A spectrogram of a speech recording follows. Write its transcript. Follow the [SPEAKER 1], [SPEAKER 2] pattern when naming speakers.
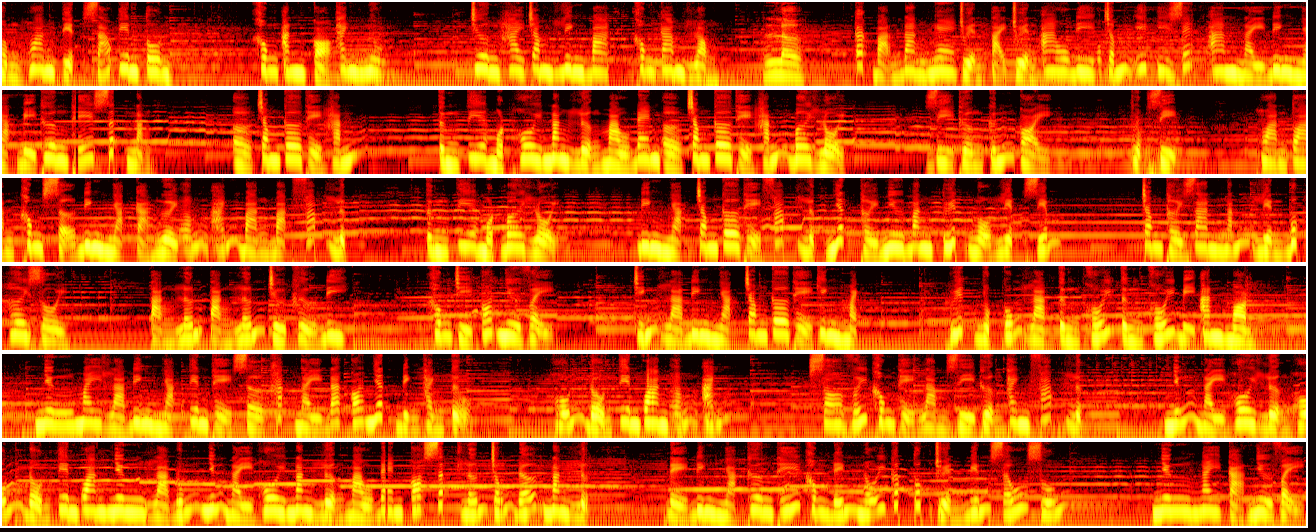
[SPEAKER 1] hồng hoang tiệt giáo tiên tôn. Không ăn cỏ thanh ngư. Chương 203 Không cam lòng. L. Các bạn đang nghe chuyện tại chuyện Audi.xyz An này đinh nhạc bị thương thế rất nặng. Ở trong cơ thể hắn, Từng tia một hôi năng lượng màu đen ở trong cơ thể hắn bơi lội. Dị thường cứng còi Tuyệt dị. Hoàn toàn không sợ đinh nhạc cả người ấm ánh bàng bạc pháp lực. Từng tia một bơi lội. Đinh nhạc trong cơ thể pháp lực nhất thời như băng tuyết ngộ liệt diễm. Trong thời gian ngắn liền bốc hơi rồi. Tảng lớn tảng lớn trừ khử đi. Không chỉ có như vậy, Chính là đinh nhạc trong cơ thể kinh mạch. Huyết nhục cũng là từng khối từng khối bị ăn mòn. Nhưng may là đinh nhạc tiên thể sờ khắc này đã có nhất định thành tựu. Hốn độn tiên quang ấm ánh. So với không thể làm gì thượng thanh pháp lực. Những này hôi lượng hốn độn tiên quang Nhưng là đúng những này hôi năng lượng màu đen có rất lớn chống đỡ năng lực. Để đinh nhạc thương thế không đến nỗi cấp tốc chuyển biến xấu xuống. Nhưng ngay cả như vậy,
